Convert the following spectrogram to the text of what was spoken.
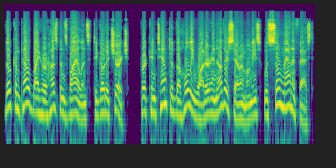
Though compelled by her husband's violence to go to church, her contempt of the holy water and other ceremonies was so manifest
